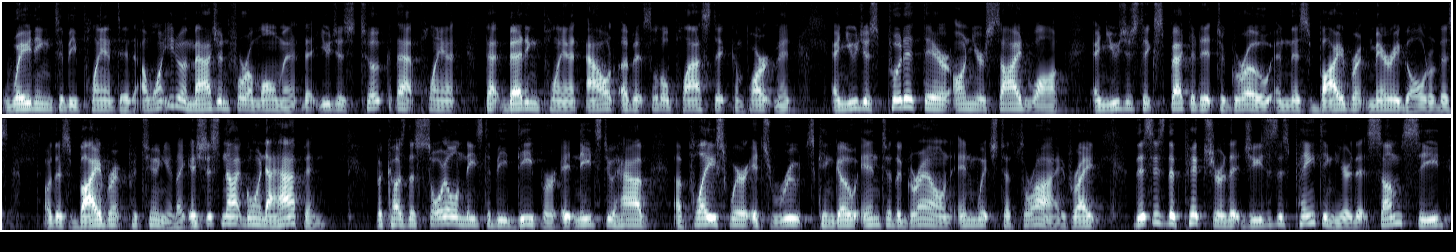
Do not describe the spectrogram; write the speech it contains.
waiting to be planted? I want you to imagine for a moment that you just took that plant, that bedding plant, out of its little plastic compartment and you just put it there on your sidewalk and you just expected it to grow in this vibrant marigold or this, or this vibrant petunia. Like, it's just not going to happen because the soil needs to be deeper. It needs to have a place where its roots can go into the ground in which to thrive, right? This is the picture that Jesus is painting here that some seed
